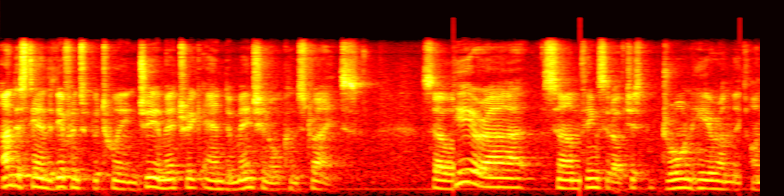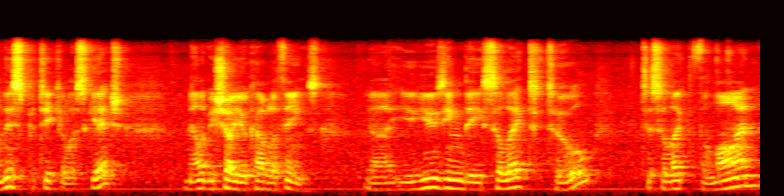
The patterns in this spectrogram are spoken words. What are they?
understand the difference between geometric and dimensional constraints. So here are some things that I've just drawn here on the on this particular sketch. Now let me show you a couple of things. Uh, you're using the select tool to select the line,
